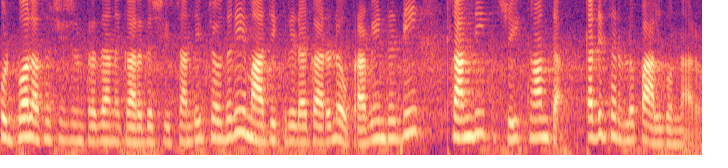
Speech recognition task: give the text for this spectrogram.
ఫుట్బాల్ అసోసియేషన్ ప్రధాన కార్యదర్శి సందీప్ చౌదరి మాజీ క్రీడాకారులు ప్రవీణ్ రెడ్డి సందీప్ శ్రీకాంత్ తదితరులు పాల్గొన్నారు.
